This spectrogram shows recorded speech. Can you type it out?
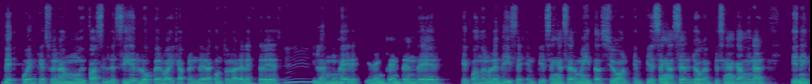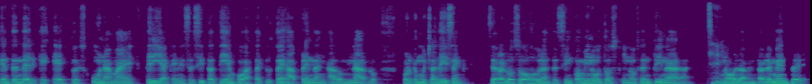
Después, que suena muy fácil decirlo, pero hay que aprender a controlar el estrés y las mm. mujeres tienen que entender que cuando uno les dice empiecen a hacer meditación, empiecen a hacer yoga, empiecen a caminar, tienen que entender que esto es una maestría que necesita tiempo hasta que ustedes aprendan a dominarlo. Porque muchas dicen, cerrar los ojos durante cinco minutos y no sentí nada. No, lamentablemente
